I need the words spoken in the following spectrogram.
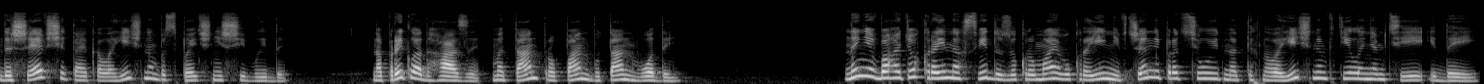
дешевші та екологічно безпечніші види. Наприклад, гази метан, пропан, бутан, водень. Нині в багатьох країнах світу, зокрема і в Україні, вчені працюють над технологічним втіленням цієї ідеї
